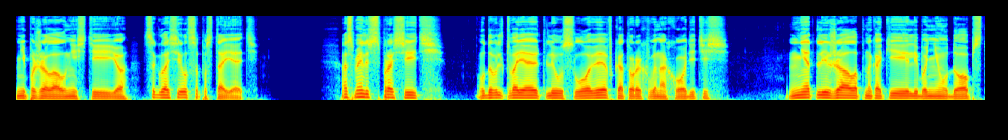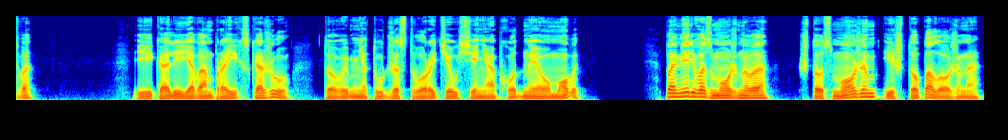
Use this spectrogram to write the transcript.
не пожелал нести ее, согласился постоять. Осмелюсь спросить, удовлетворяют ли условия, в которых вы находитесь? Нет ли жалоб на какие-либо неудобства? И коли я вам про их скажу, то вы мне тут же створите все необходные умовы? По мере возможного, что сможем и что положено.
